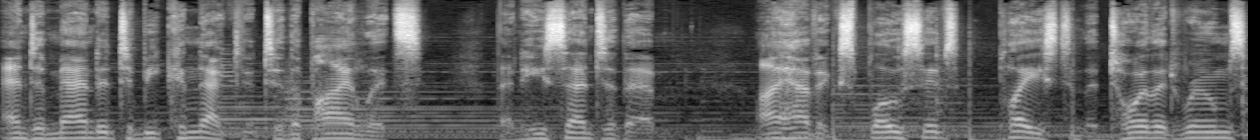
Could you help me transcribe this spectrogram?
and demanded to be connected to the pilots. Then he said to them, I have explosives placed in the toilet rooms.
